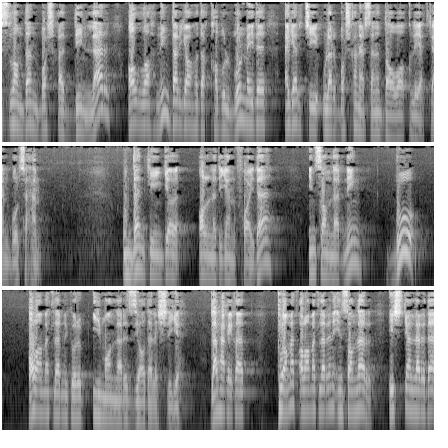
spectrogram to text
islomdan boshqa dinlar ollohning dargohida qabul bo'lmaydi agarchi ular boshqa narsani davo qilayotgan bo'lsa ham. Undan keyingi olinadigan foyda insonlarning bu alomatlarni ko'rib iymonlari ziyodalashishligi darhaqiqat qiyomat alomatlarini insonlar eshitganlarida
